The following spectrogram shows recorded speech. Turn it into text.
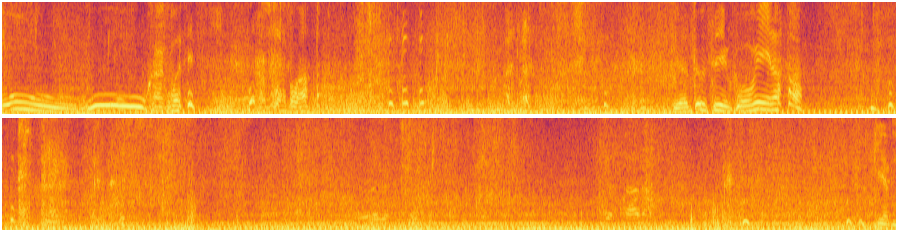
อู้อู้ขักไว้ยขักวเดี๋ยวสู้สีกูมีเนา เกียม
